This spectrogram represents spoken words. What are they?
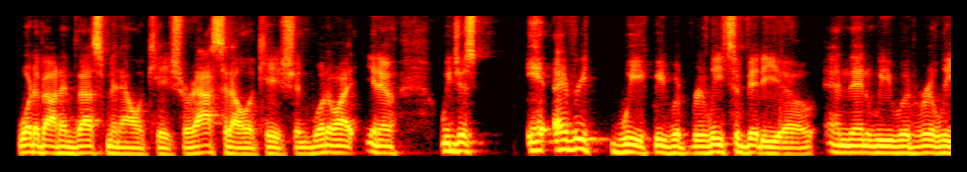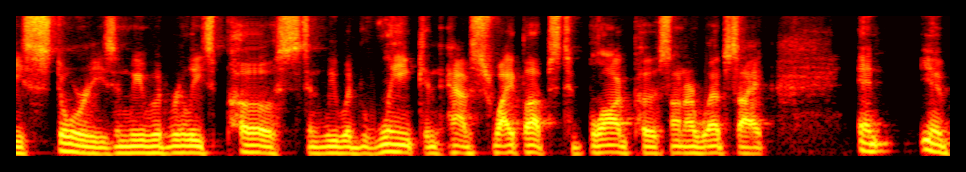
what about investment allocation or asset allocation what do i you know we just every week we would release a video and then we would release stories and we would release posts and we would link and have swipe ups to blog posts on our website and you know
